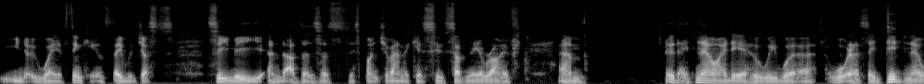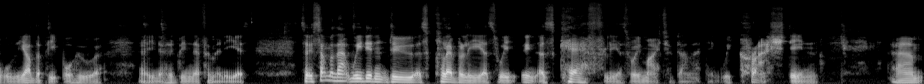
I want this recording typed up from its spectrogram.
you know way of thinking, they would just see me and others as this bunch of anarchists who suddenly arrived, um, they'd no idea who we were, whereas they did know all the other people who were uh, you know had been there for many years. So some of that we didn't do as cleverly as we as carefully as we might have done. I think we crashed in, um,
